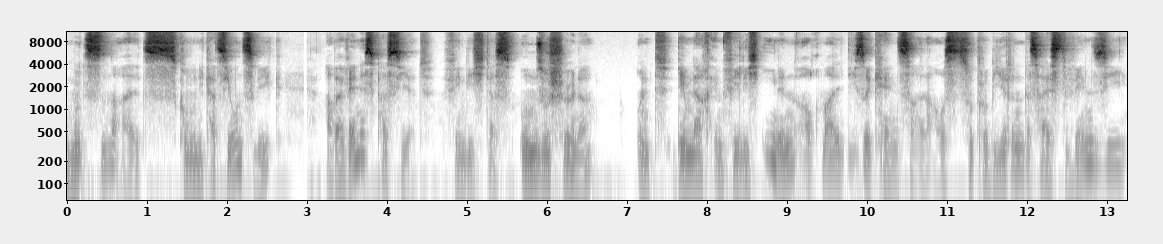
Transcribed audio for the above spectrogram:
nutzen als Kommunikationsweg. Aber wenn es passiert, finde ich das umso schöner und demnach empfehle ich Ihnen auch mal diese Kennzahl auszuprobieren. Das heißt, wenn Sie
